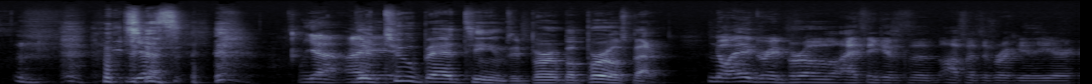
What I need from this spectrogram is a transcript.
Which Yeah. is Yeah, I, they're two bad teams, Bur- but Burrow's better. No, I agree. Burrow, I think, is the offensive rookie of the year.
